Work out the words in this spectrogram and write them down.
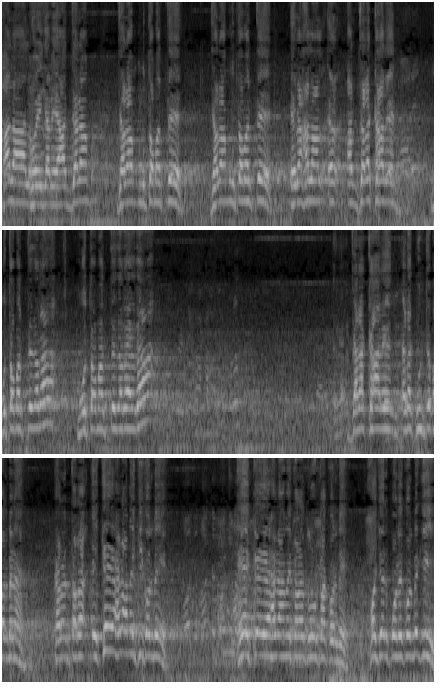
হালাল হয়ে যাবে। আর যারা যারা মুতামাত্তে যারা মুতামাত্তে, এরা হালাল আর যারা কারেন মুতামাত্তে যারা মুতামাত্তে যারা এরা, যারা কারেন, এরা খুলতে পারবে না। কারণ তারা একে হারামে কি করবে? একে হারামে তারা দোলটা করবে। হজের পরে করবে কি?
